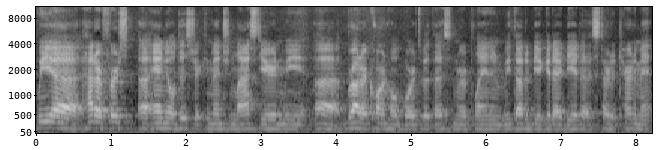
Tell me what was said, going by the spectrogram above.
we uh, had our first uh, annual district convention last year, and we uh, brought our cornhole boards with us, and we were playing, and we thought it'd be a good idea to start a tournament.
